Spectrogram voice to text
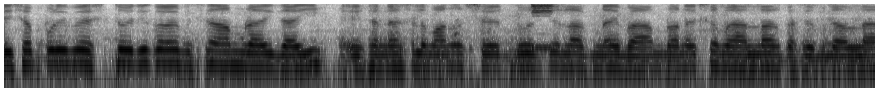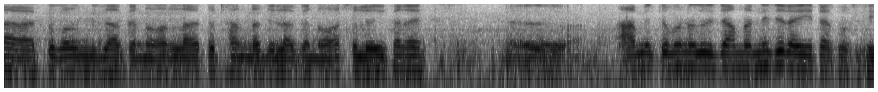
এইসব পরিবেশ তৈরি করার পিছনে আমরাই দায়ী। এখানে আসলে মানুষের দোষ দিয়ে লাভ নাই বা আমরা অনেক সময় আল্লাহর কাছে বলি, আল্লাহ, এত গরম দিলা কেন? আল্লাহ, এত ঠান্ডা দিলা কেন? আসলে এখানে আমি তো মনে করি যে আমরা নিজেরাই এটা করছি।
